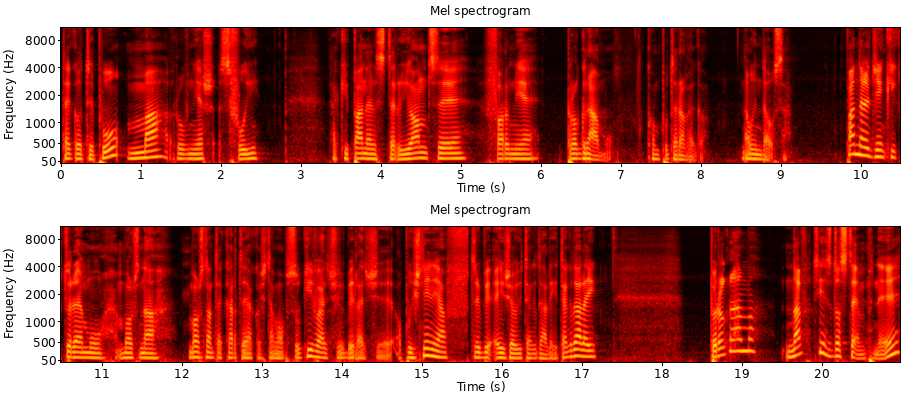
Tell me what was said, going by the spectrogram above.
tego typu ma również swój taki panel sterujący w formie programu komputerowego na Windowsa. Panel, dzięki któremu można, można te karty jakoś tam obsługiwać, wybierać e, opóźnienia w trybie ASIO i tak dalej, i tak dalej. Program nawet jest dostępny.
